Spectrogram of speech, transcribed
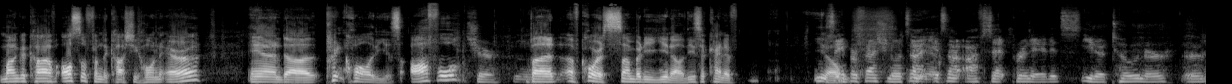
mangaka, also from the Kashihon era, and uh, print quality is awful. Sure. But of course, somebody you know these are kind of you know Same professional. It's not Yeah. it's not offset printed. It's you know tone or, or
